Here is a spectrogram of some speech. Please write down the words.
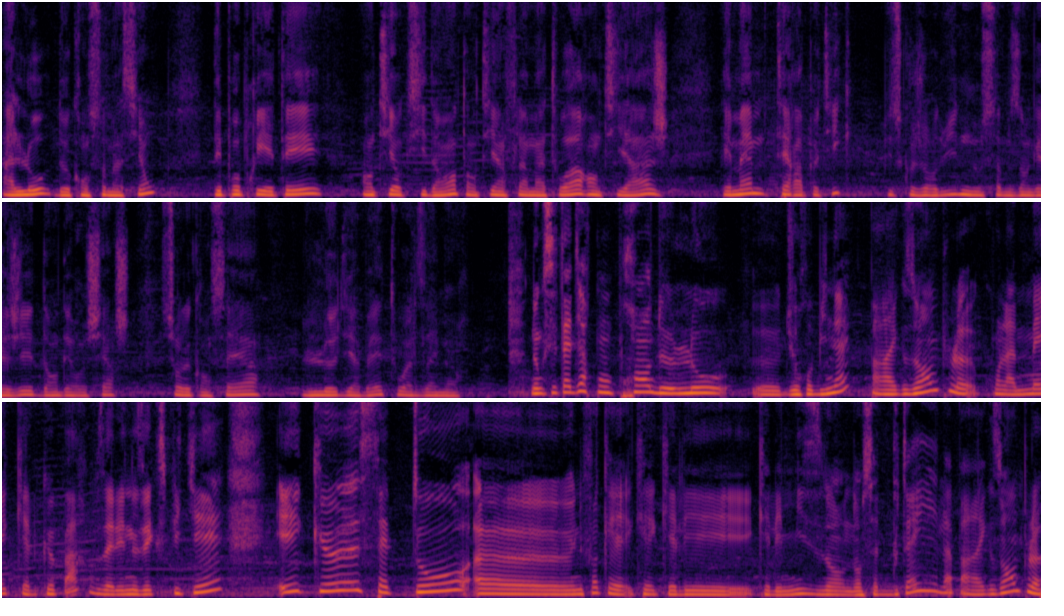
à l'eau de consommation des propriétés antioxydantes, anti-inflammatoires, anti-âge et même thérapeutiques, puisqu'aujourd'hui nous sommes engagés dans des recherches sur le cancer, le diabète ou Alzheimer. Donc c'est-à-dire qu'on prend de l'eau euh, du robinet, par exemple, qu'on la met quelque part, vous allez nous expliquer, et que cette eau, euh, une fois qu'elle est, qu'elle est mise dans, cette bouteille là, par exemple,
